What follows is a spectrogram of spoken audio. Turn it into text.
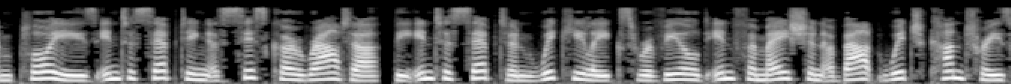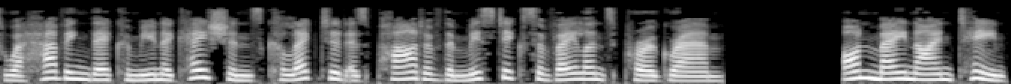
employees intercepting a Cisco router. The intercept and WikiLeaks revealed information about which countries were having their communications collected as part of the Mystic surveillance program. On May 19,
